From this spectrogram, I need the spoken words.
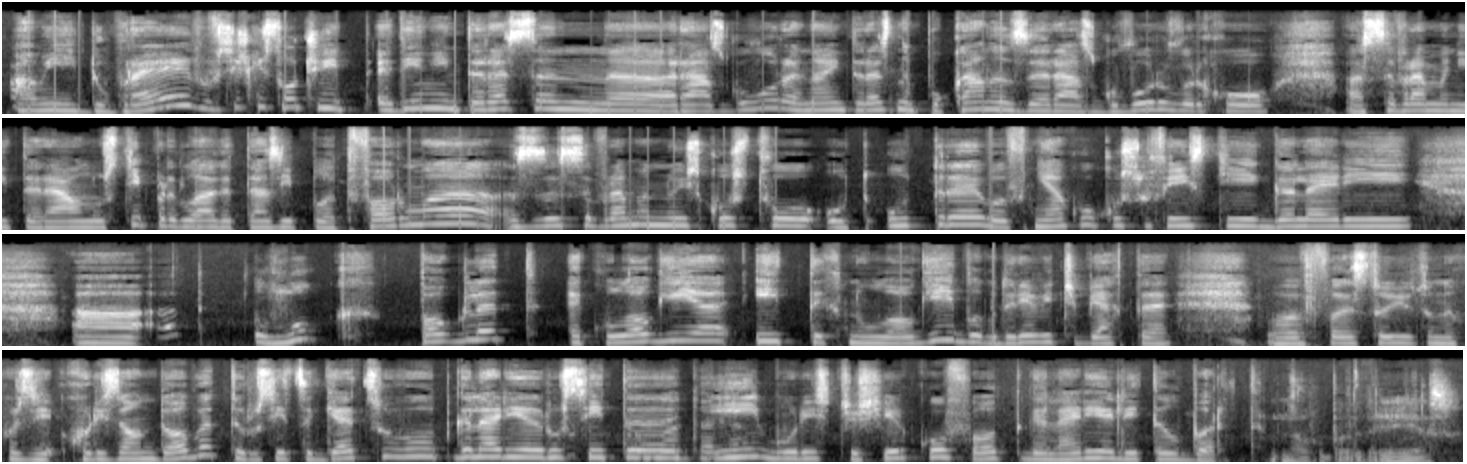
Ами добре, във всички случаи един интересен а, разговор, една интересна покана за разговор върху а, съвременните реалности предлага тази платформа за съвременно изкуство от утре в няколко софийски галерии. А, Лук поглед, екология и технологии. Благодаря ви, че бяхте в студиото на Хоризонт Добът. Русица Гецова от галерия Русита благодаря. и Борис Чеширков от галерия Литъл Бърт. Много благодаря и аз.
